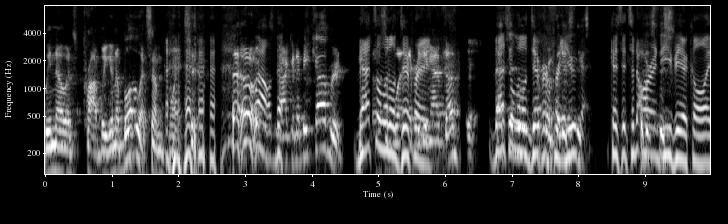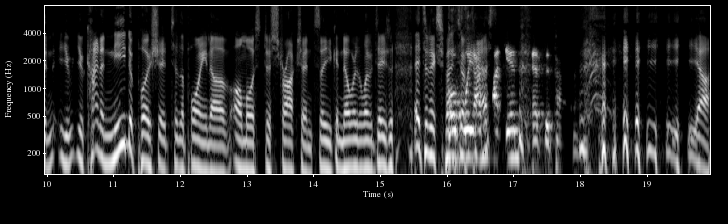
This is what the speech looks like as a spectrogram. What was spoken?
we know it's probably going to blow at some point. so Well, it's not going to be covered. that's a little different. everything I've done. to. That's, a little different, for you guys because it's an R and D vehicle, and you you kind of need to push it to the point of almost destruction, so you can know where the limitations. It's an expensive Hopefully, I'm test. not in at the time. yeah,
